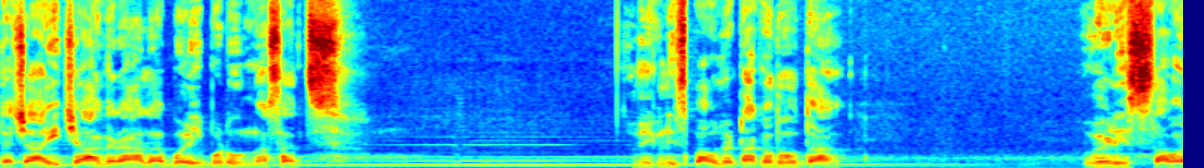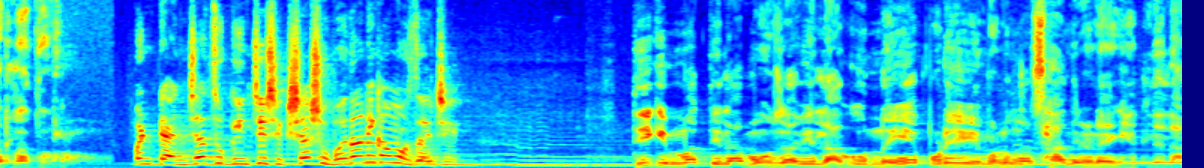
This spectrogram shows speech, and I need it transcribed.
त्याच्या आईच्या आग्रहाला बळी पडून असाच वेगळीच पावलं टाकत होता वेळीच सावरला तो. पण त्यांच्या चुकींची शिक्षा शुभदानी का मोजायची? ती किंमत तिला मोजावी लागू नये पुढे म्हणूनच हा निर्णय घेतलेला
